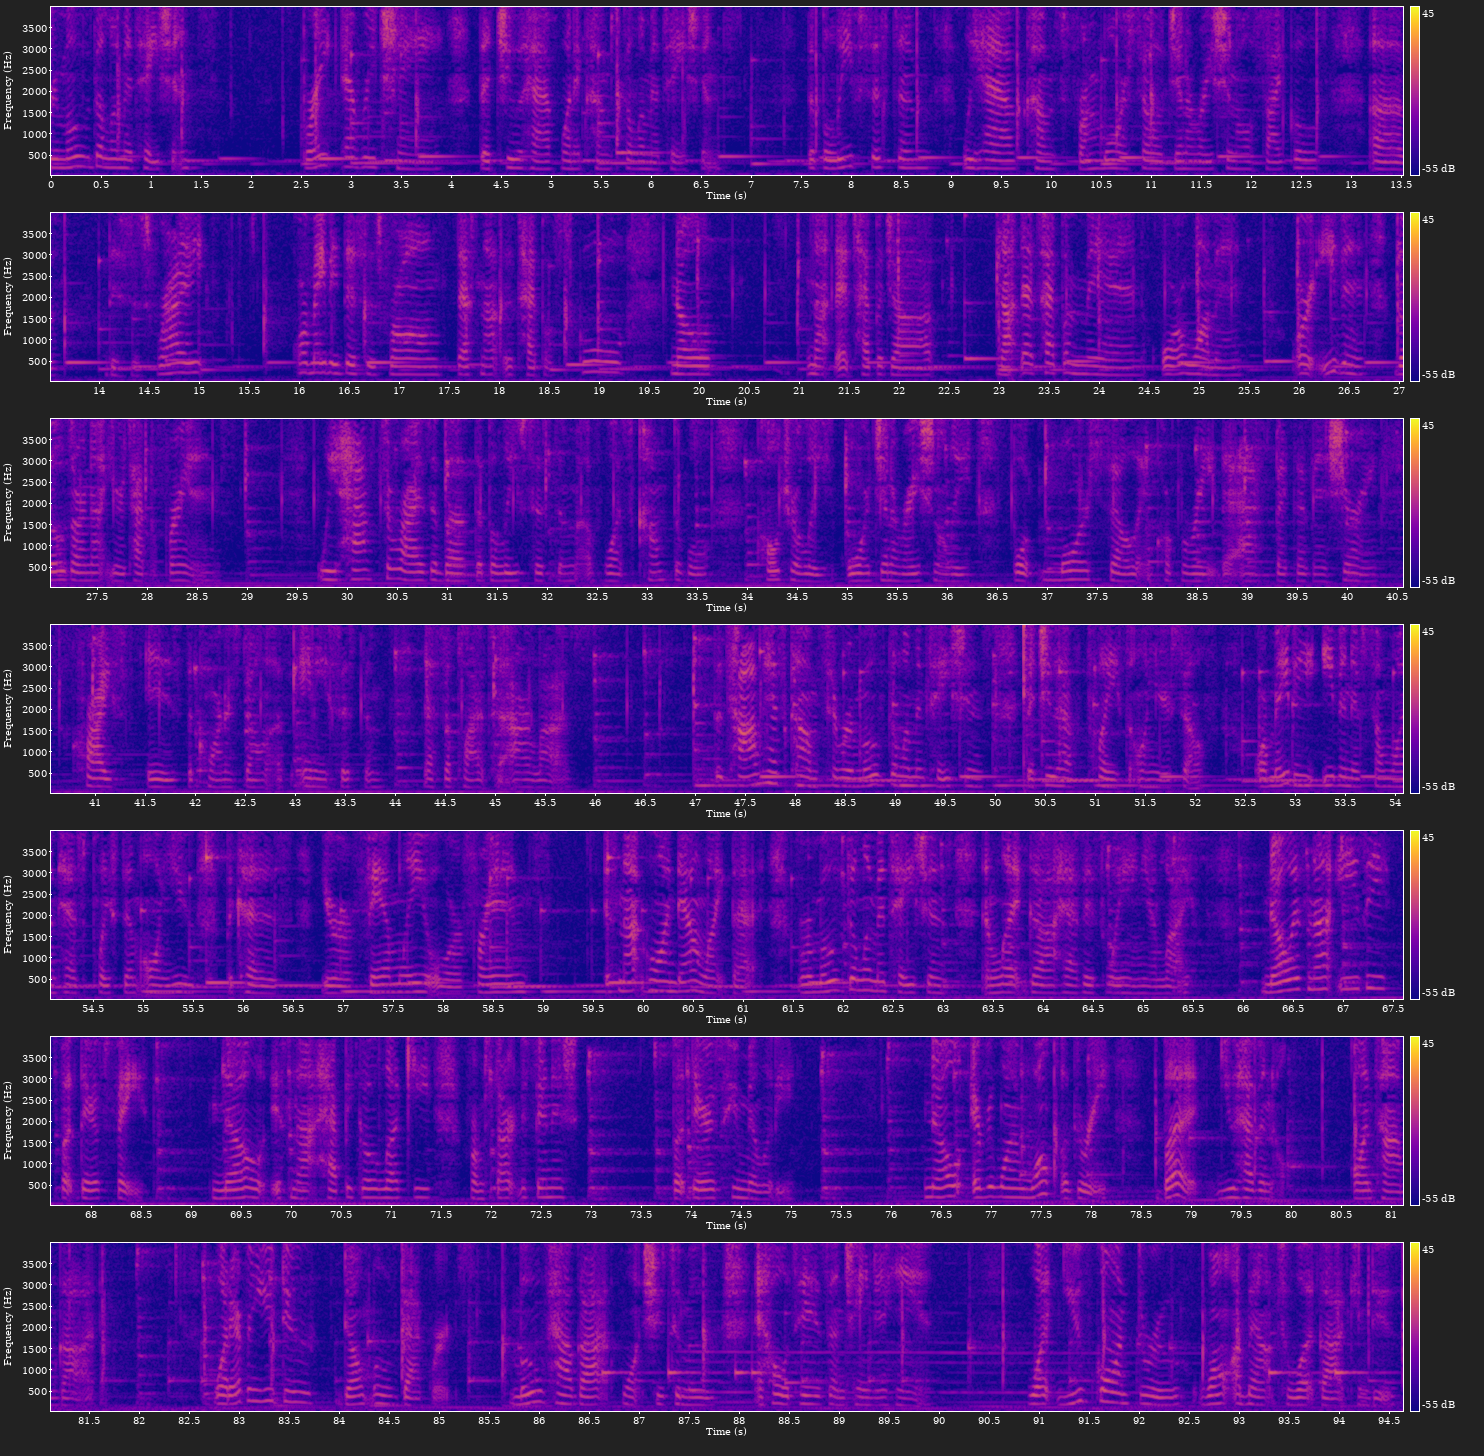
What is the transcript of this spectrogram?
Remove the limitations. Break every chain that you have when it comes to limitations. The belief system we have comes from more so generational cycles of this is right or maybe this is wrong. That's not the type of school. No, not that type of job. Not that type of man or woman. Or even those are not your type of friends. We have to rise above the belief system of what's comfortable culturally or generationally but more so incorporate the aspect of ensuring Christ is the cornerstone of any system that's applied to our lives. The time has come to remove the limitations that you have placed on yourself, or maybe even if someone has placed them on you because your family or friends. It's not going down like that. Remove the limitations and let God have His way in your life. No, it's not easy, but there's faith. No, it's not happy go lucky from start to finish, but there's humility. No, everyone won't agree, but you have an on time God. Whatever you do, don't move backwards. Move how God wants you to move and hold to His unchanging hand. What you've gone through won't amount to what God can do.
